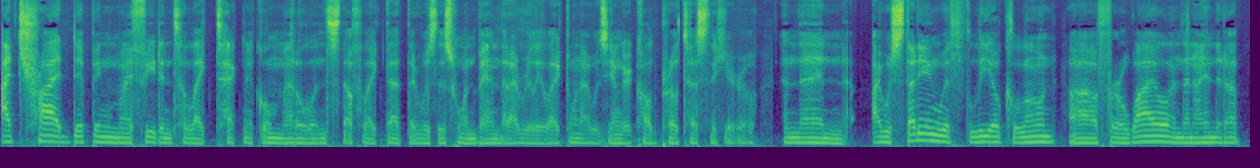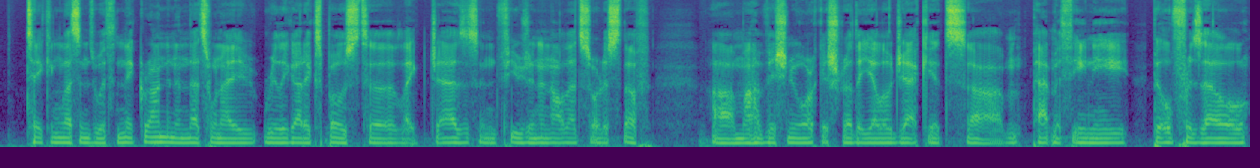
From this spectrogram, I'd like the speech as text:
I tried dipping my feet into like technical metal and stuff like that. There was this one band that I really liked when I was younger called Protest the Hero. And then I was studying with Leo Cologne uh, for a while, and then I ended up taking lessons with Nick Grondin, and that's when I really got exposed to like jazz and fusion and all that sort of stuff. Uh, Mahavishnu Orchestra, the Yellow Jackets, um, Pat Metheny, Bill Frisell,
